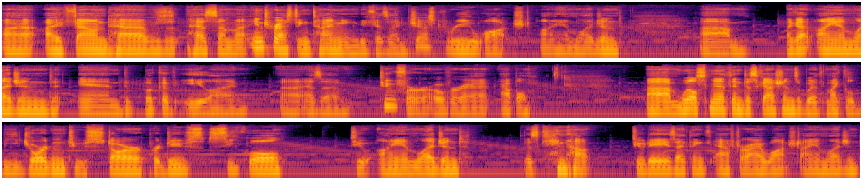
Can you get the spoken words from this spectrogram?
uh, I found has has some uh, interesting timing because I just rewatched I Am Legend. Um, I got I Am Legend and Book of Eli uh, as a twofer over at Apple. Um, Will Smith in discussions with Michael B. Jordan to star produce sequel to I Am Legend. This came out two days, I think, after I watched I Am Legend.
